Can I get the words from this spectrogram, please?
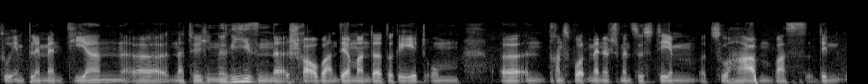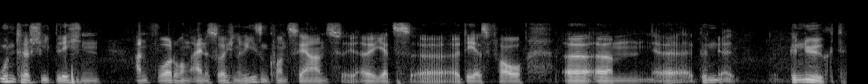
zu implementieren, äh, natürlich eine Riesenschraube, an der man da dreht, um äh, ein Transportmanagementsystem zu haben, was den unterschiedlichen Anforderungen eines solchen Riesenkonzerns, äh, jetzt äh, DSV, äh, ähm, äh, genügt.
